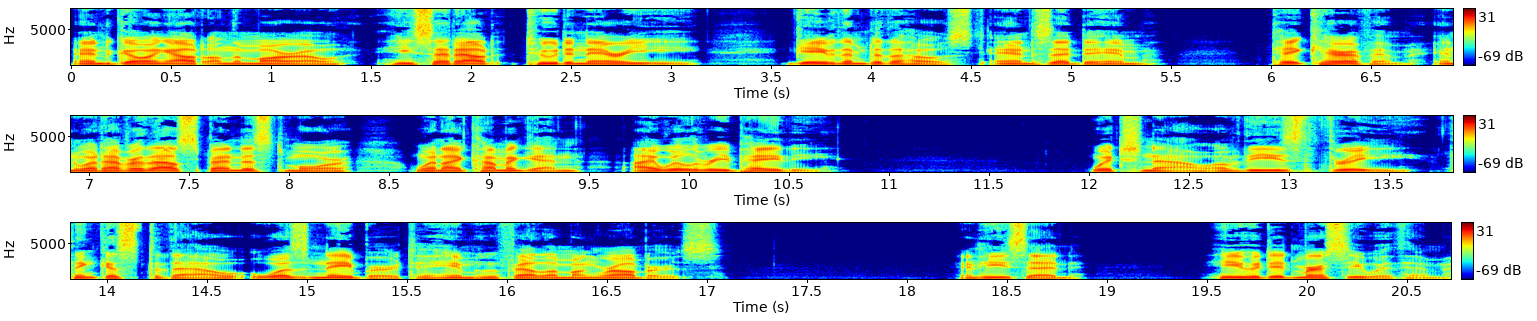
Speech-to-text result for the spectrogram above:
And going out on the morrow, he set out two denarii, gave them to the host, and said to him, Take care of him, and whatever thou spendest more, when I come again, I will repay thee. Which now of these three thinkest thou was neighbor to him who fell among robbers? And he said, He who did mercy with him.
